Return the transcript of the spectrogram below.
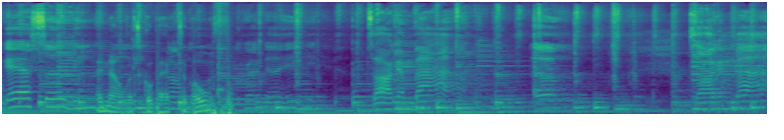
Gasoline. And now let's go back to both. Talking about love. Talking about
